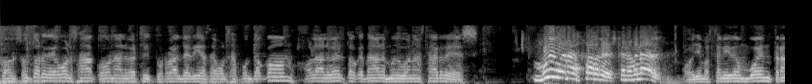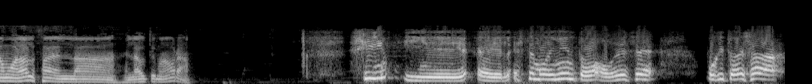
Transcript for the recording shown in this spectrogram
Consultor de bolsa con Alberto Iturral de díasdebolsa.com. Hola Alberto, ¿qué tal? Muy buenas tardes. Muy buenas tardes, fenomenal. Hoy hemos tenido un buen tramo al alza en la, en la última hora. Sí, y este movimiento obedece un poquito a esa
